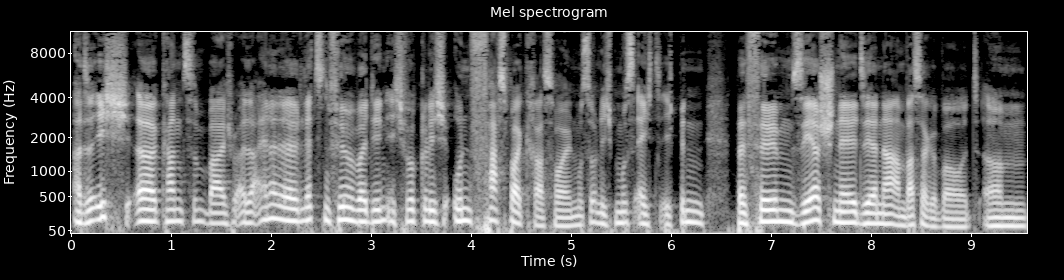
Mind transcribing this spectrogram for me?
Also ich äh, kann zum Beispiel, also einer der letzten Filme, bei denen ich wirklich unfassbar krass heulen muss und ich muss echt, ich bin bei Filmen sehr schnell sehr nah am Wasser gebaut. Ähm,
